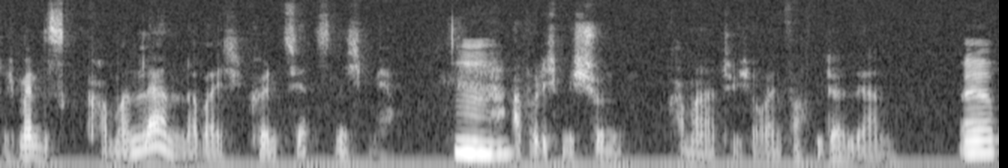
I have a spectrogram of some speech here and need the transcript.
ich meine, das kann man lernen, aber ich könnte es jetzt nicht mehr. Hm. Aber würde ich mich schon, kann man natürlich auch einfach wieder lernen. Ja.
